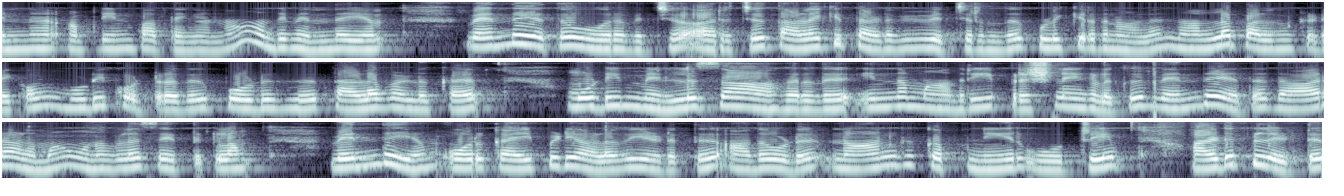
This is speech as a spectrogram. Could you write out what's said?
என்ன அப்படின்னு பார்த்தீங்கன்னா அது வெந்தயம். வெந்தயத்தை ஊற வச்சு அரைச்சி தலைக்கு தடவி வச்சுருந்து குளிக்கிறதுனால நல்ல பலன் கிடைக்கும். முடி கொட்டுறது பொடுகு தலைவழுக்க முடி மெல்லுசாக ஆகிறது இந்த மாதிரி பிரச்சனைகளுக்கு வெந்தயத்தை தாராளமாக உணவில் சேர்த்துக்கலாம். வெந்தயம் ஒரு கைப்பிடி அளவு எடுத்து அதோடு நான்கு கப் நீர் ஊற்றி அடுப்பில் இட்டு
